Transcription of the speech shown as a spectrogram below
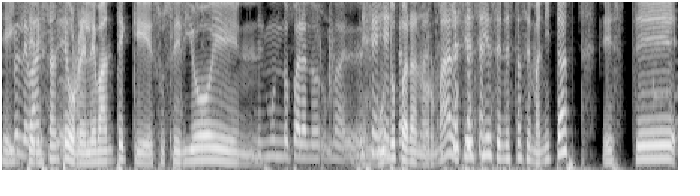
eh, interesante o relevante que sucedió En el mundo paranormal. en el mundo paranormal. Sí, así es, en esta semanita. Este,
